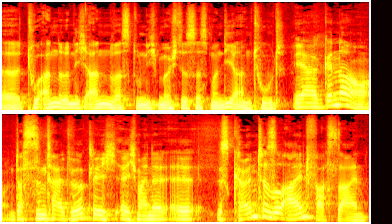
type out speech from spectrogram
äh, tu andere nicht an, was du nicht möchtest, dass man dir antut. Ja, genau. Das sind halt wirklich, ich meine, äh, es könnte so einfach sein.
